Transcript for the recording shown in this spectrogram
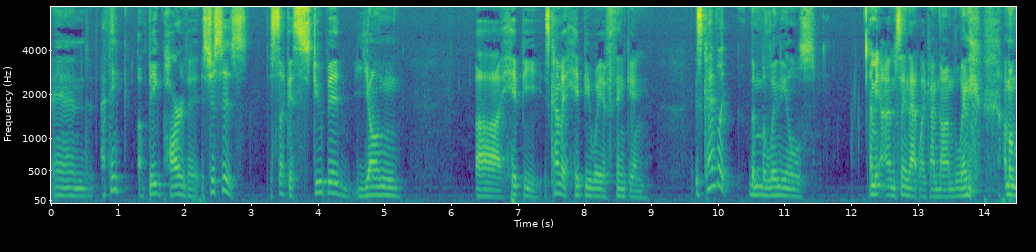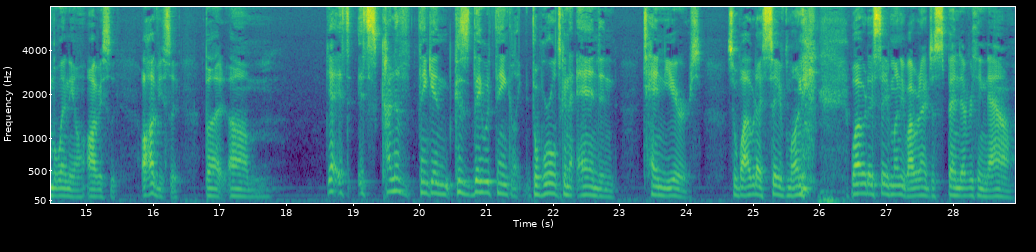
And I think a big part of it is just this it's like a stupid young uh, hippie. It's kind of a hippie way of thinking. It's kind of like the millennials. I mean, I'm saying that like I'm not a millennial. I'm a millennial, obviously, obviously, but um, yeah, it's it's kind of thinking because they would think like the world's gonna end in ten years. So why would I save money? why would I save money? Why would I just spend everything now?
